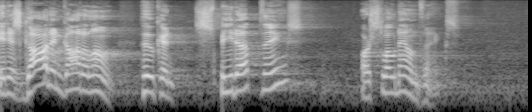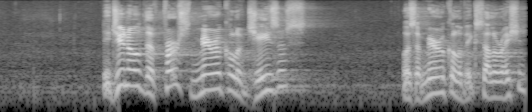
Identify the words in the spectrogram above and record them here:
It is God and God alone who can speed up things or slow down things. Did you know the first miracle of Jesus was a miracle of acceleration?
